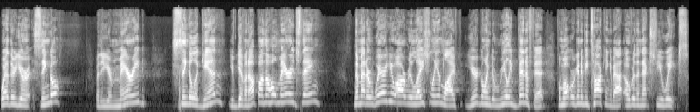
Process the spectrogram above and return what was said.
Whether you're single, whether you're married, single again, you've given up on the whole marriage thing, no matter where you are relationally in life, you're going to really benefit from what we're going to be talking about over the next few weeks.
